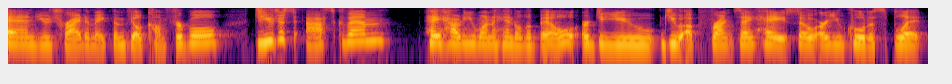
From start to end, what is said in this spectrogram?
and you try to make them feel comfortable. Do you just ask them hey how do you want to handle the bill? Or do you do you upfront say hey so are you cool to split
